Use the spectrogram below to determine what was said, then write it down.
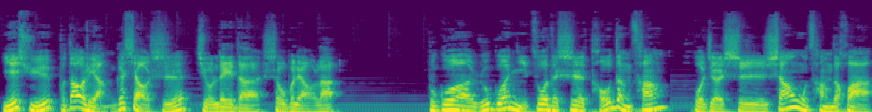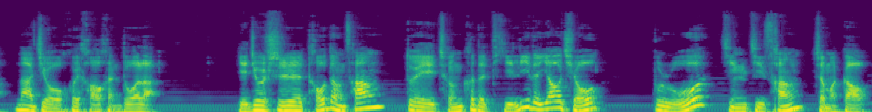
也许不到两个小时就累得受不了了。不过如果你坐的是头等舱或者是商务舱的话，那就会好很多了。也就是头等舱对乘客的体力的要求不如经济舱这么高，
